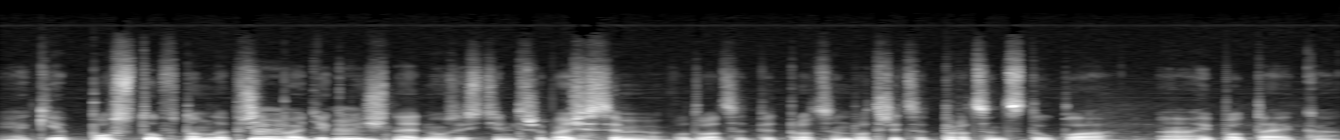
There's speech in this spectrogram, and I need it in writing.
jaký je postup v tomhle případě, hmm. když najednou zjistím třeba, že se mi o 25%, o 30% stoupla uh, hypotéka?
